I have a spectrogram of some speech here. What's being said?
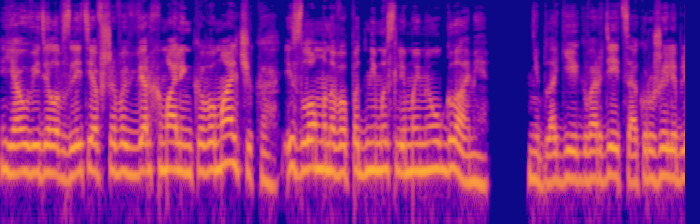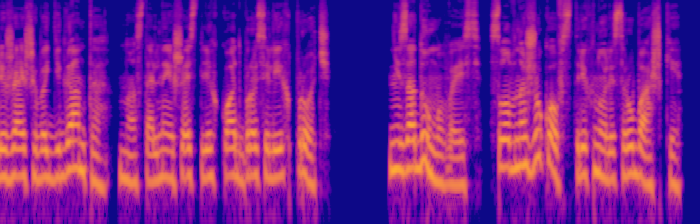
Я увидела взлетевшего вверх маленького мальчика, изломанного под немыслимыми углами. Неблагие гвардейцы окружили ближайшего гиганта, но остальные шесть легко отбросили их прочь. Не задумываясь, словно жуков стряхнули с рубашки.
